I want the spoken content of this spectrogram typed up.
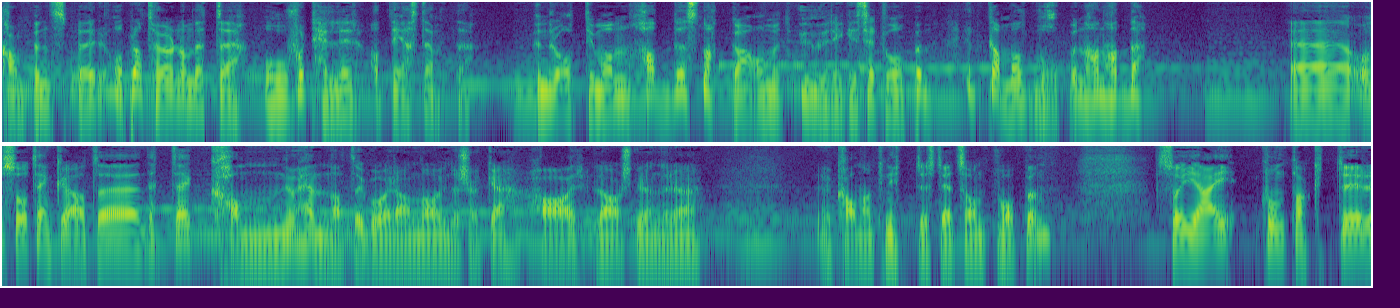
Kampen spør operatøren om dette, og hun forteller at det stemte. 180-mannen hadde snakka om et uregistrert våpen, et gammelt våpen han hadde. Eh, og så tenker jeg at eh, dette kan jo hende at det går an å undersøke. Har Lars Grønnerød eh, Kan han knyttes til et sånt våpen? Så jeg kontakter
